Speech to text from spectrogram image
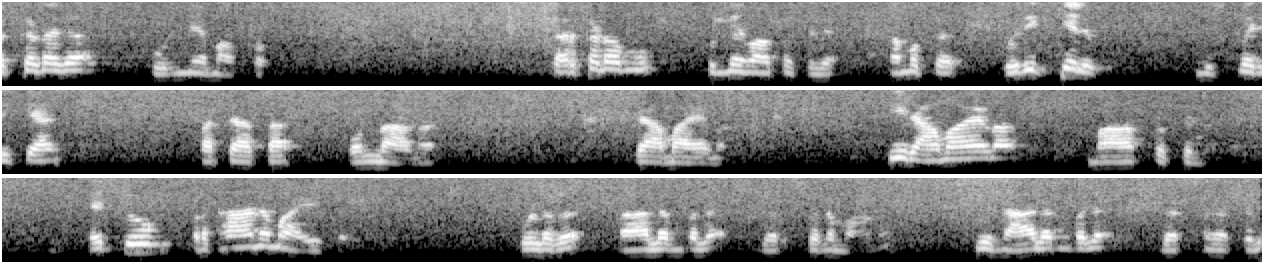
കർക്കിടക പുണ്യമാസം. കർക്കിടക പുണ്യമാസത്തിൽ നമുക്ക് ഒരിക്കലും വിസ്മരിക്കാൻ പറ്റാത്ത ഒന്നാണ് രാമായണം. ഈ രാമായണ മാസത്തിൽ ഏറ്റവും പ്രധാനമായിട്ട് ഉള്ളത് നാലമ്പല ദർശനമാണ്. ഈ നാലമ്പല ദർശനത്തിൽ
